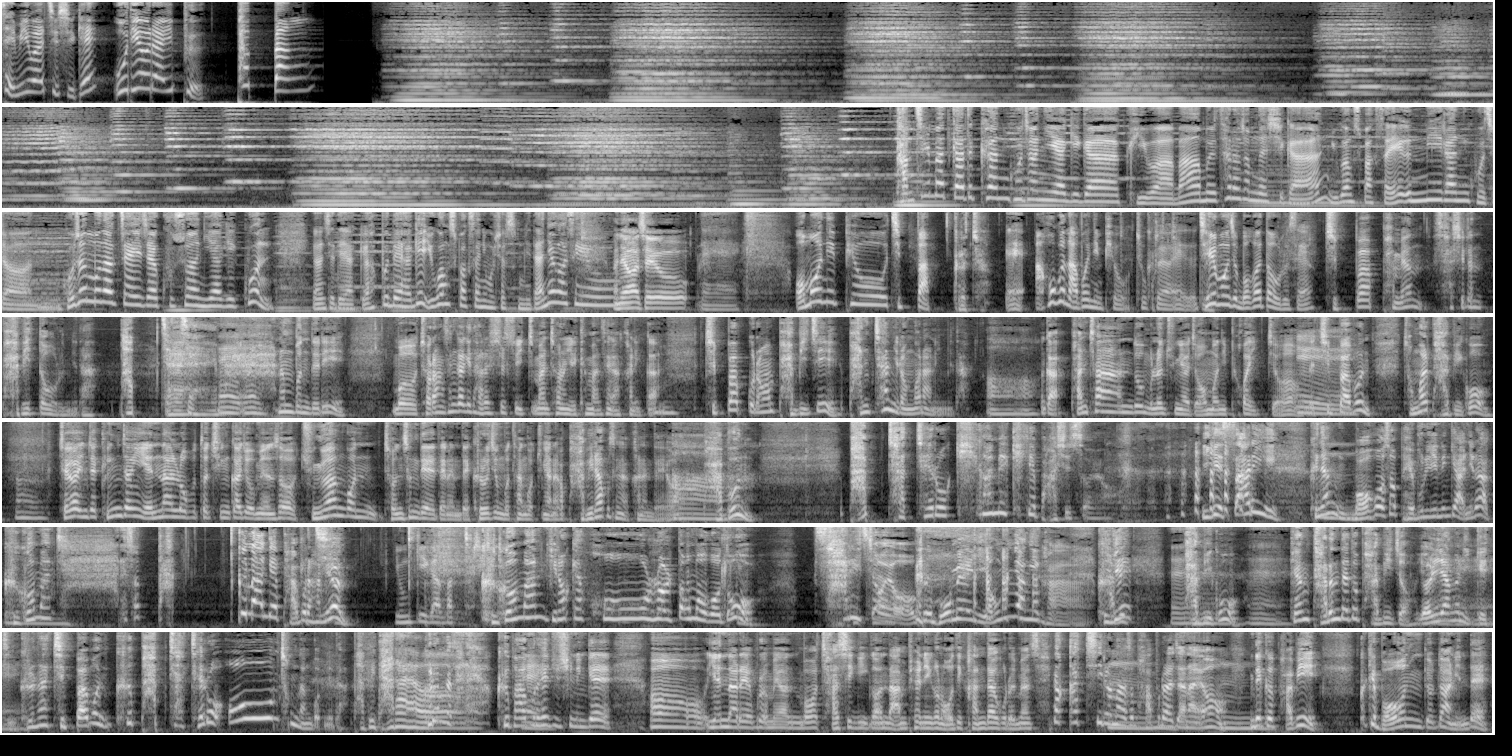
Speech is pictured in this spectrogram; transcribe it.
재미와 지식의 오디오 라이프. 팟빵 가득한 고전 이야기가 귀와 마음을 사로잡는 시간 유광수 박사의 은밀한 고전 고전 문학자이자 구수한 이야기꾼 연세대학교 학부대학의 유광수 박사님 오셨습니다. 안녕하세요. 안녕하세요. 네. 어머니표 집밥. 그렇죠. 예, 아, 혹은 아버님표 좋고요. 예, 제일 먼저 뭐가 떠오르세요? 집밥 하면 사실은 밥이 떠오릅니다. 밥 자체. 예, 네, 네. 많은 분들이 뭐 저랑 생각이 다르실 수 있지만 저는 이렇게만 생각하니까 음. 집밥 그러면 밥이지 반찬 이런 건 아닙니다. 어. 그러니까 반찬도 물론 중요하죠. 어머니 표가 있죠. 예. 근데 집밥은 정말 밥이고 어. 제가 이제 굉장히 옛날로부터 지금까지 오면서 중요한 건 전승돼야 되는데 그러지 못한 것 중에 하나가 밥이라고 생각하는데요. 아. 밥은 밥 자체로 기가 막히게 맛있어요. 이게 쌀이 그냥 음. 먹어서 배불리는 게 아니라 그것만 잘 해서 따끈하게 밥을 하면 윤기가 막. 그것만 이렇게 홀홀 떠먹어도 살이 쪄요. 그 몸에 영양이 가. 그게 예. 밥이고 예. 그냥 다른 데도 밥이죠. 열량은 있겠지. 그러나 집밥은 그 밥 자체로 엄청난 겁니다. 밥이 달아요. 거 달아요. 그 밥을 네. 해주시는 게, 어, 옛날에 그러면 뭐 자식이건 남편이건 어디 간다 그러면 새벽같이 일어나서 음. 밥을 하잖아요. 근데 그 밥이 그렇게 먼 교도 아닌데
